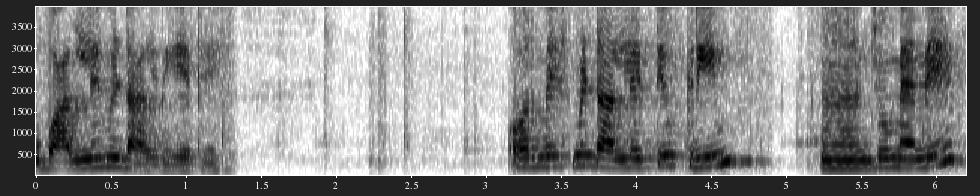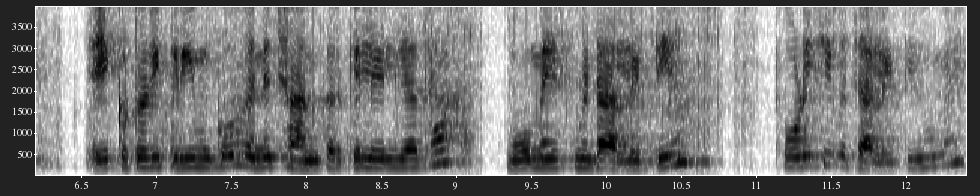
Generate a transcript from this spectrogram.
उबालने में डाल दिए थे। और मैं इसमें डाल लेती हूँ क्रीम जो मैंने एक कटोरी क्रीम को मैंने छान करके ले लिया था, वो मैं इसमें डाल लेती हूँ। थोड़ी सी बचा लेती हूँ मैं।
